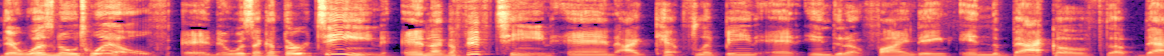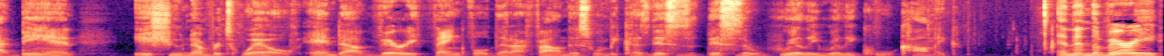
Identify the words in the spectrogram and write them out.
there was no 12 and there was like a 13 and like a 15 and I kept flipping and ended up finding in the back of the that bin issue number 12 and uh, very thankful that I found this one because this is this is a really really cool comic. And then the very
